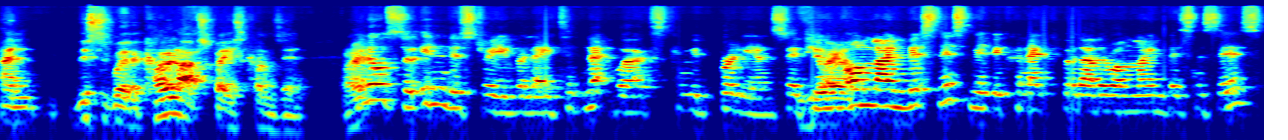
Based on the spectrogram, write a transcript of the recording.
And this is where the collab space comes in, right? And also industry related networks can be brilliant. So if you're an online business, maybe connect with other online businesses.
